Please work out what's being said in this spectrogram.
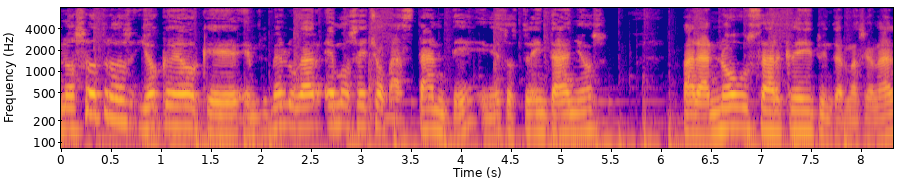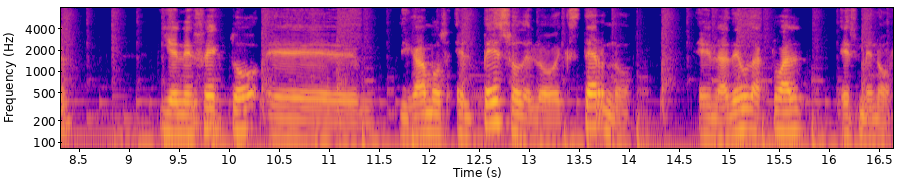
nosotros yo creo que en primer lugar hemos hecho bastante en estos 30 años para no usar crédito internacional y en efecto, eh, digamos, el peso de lo externo en la deuda actual es menor.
